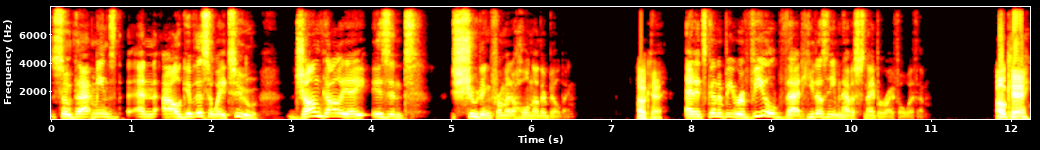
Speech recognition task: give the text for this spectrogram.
so that means and i'll give this away too Johngalli A isn't shooting from a whole nother building. Okay, and it's going to be revealed that he doesn't even have a sniper rifle with him. Okay.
